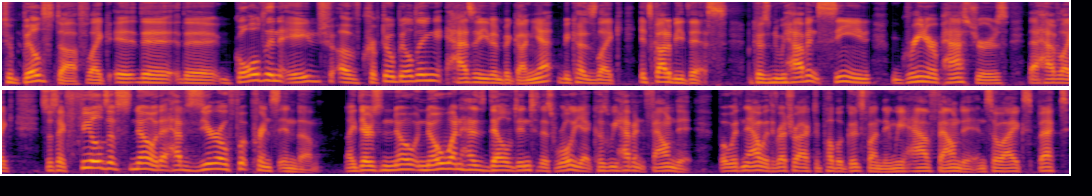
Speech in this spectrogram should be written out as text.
to build stuff like it, the the golden age of crypto building hasn't even begun yet because like it's got to be this because we haven't seen greener pastures that have like so it's like fields of snow that have zero footprints in them like there's no no one has delved into this world yet because we haven't found it. But with now with retroactive public goods funding, we have found it, and so I expect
